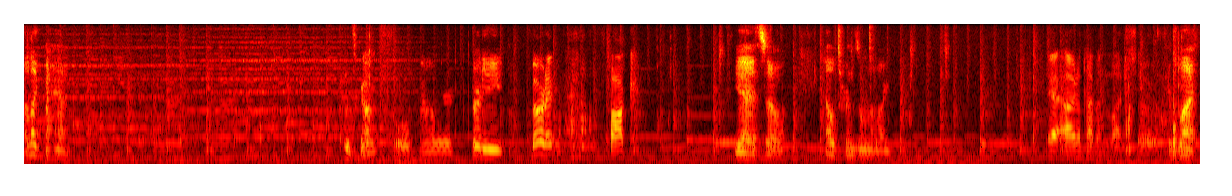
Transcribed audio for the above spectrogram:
I like my hand. It's gone full power. Birdie! Birdie. Fuck. Yeah, so L turns on the light. Yeah, I don't have any lights, so They're black.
